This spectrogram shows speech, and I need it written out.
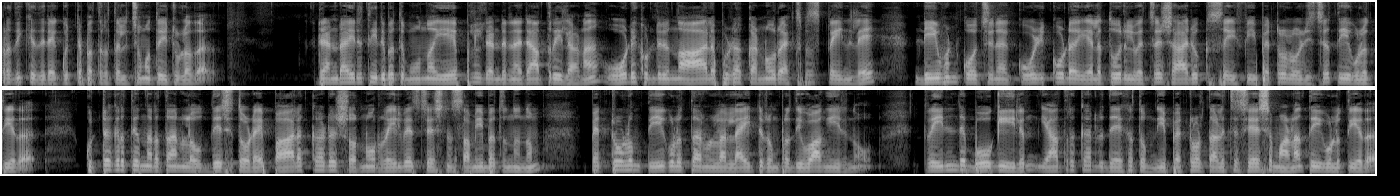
പ്രതിക്കെതിരെ കുറ്റപത്രത്തിൽ ചുമത്തിയിട്ടുള്ളത്. രണ്ടായിരത്തി ഇരുപത്തി മൂന്ന് ഏപ്രിൽ രണ്ടിന് രാത്രിയിലാണ് ഓടിക്കൊണ്ടിരുന്ന ആലപ്പുഴ കണ്ണൂർ എക്സ്പ്രസ് ട്രെയിനിലെ ഡി വൺ കോച്ചിന് കോഴിക്കോട് എലത്തൂരിൽ വെച്ച് ഷാരൂഖ് സൈഫി പെട്രോൾ ഒഴിച്ച് തീ കൊളുത്തിയത്. കുറ്റകൃത്യം നടത്താനുള്ള ഉദ്ദേശത്തോടെ പാലക്കാട് ഷൊർണൂർ റെയിൽവേ സ്റ്റേഷന് സമീപത്തു നിന്നും പെട്രോളും തീ കൊളുത്താനുള്ള ലൈറ്ററും പ്രതി വാങ്ങിയിരുന്നു. ട്രെയിനിന്റെ ബോഗിയിലും യാത്രക്കാരുടെ ദേഹത്തും ഈ പെട്രോൾ തളിച്ച ശേഷമാണ് തീ കൊളുത്തിയത്.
